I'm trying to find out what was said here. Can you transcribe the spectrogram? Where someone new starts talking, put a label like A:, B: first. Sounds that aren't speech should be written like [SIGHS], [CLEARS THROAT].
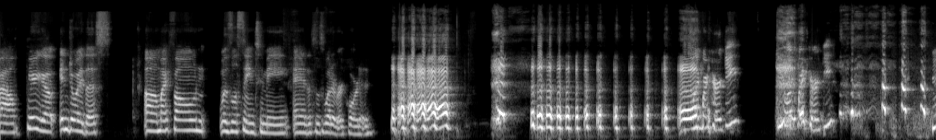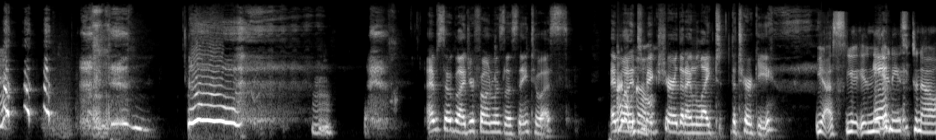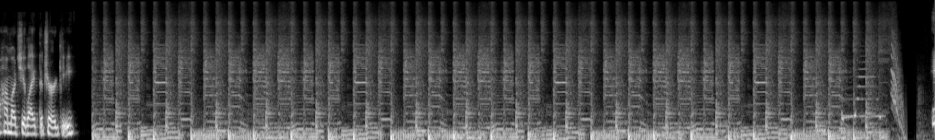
A: Wow. Here you go. Enjoy this. Uh, my phone was listening to me, and this is what it recorded. you like my turkey? You like my turkey?
B: I'm so glad your phone was listening to us and
A: I
B: wanted to make sure that I liked the turkey.
C: Yes, you, you need, it needs to know how much you like the turkey.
